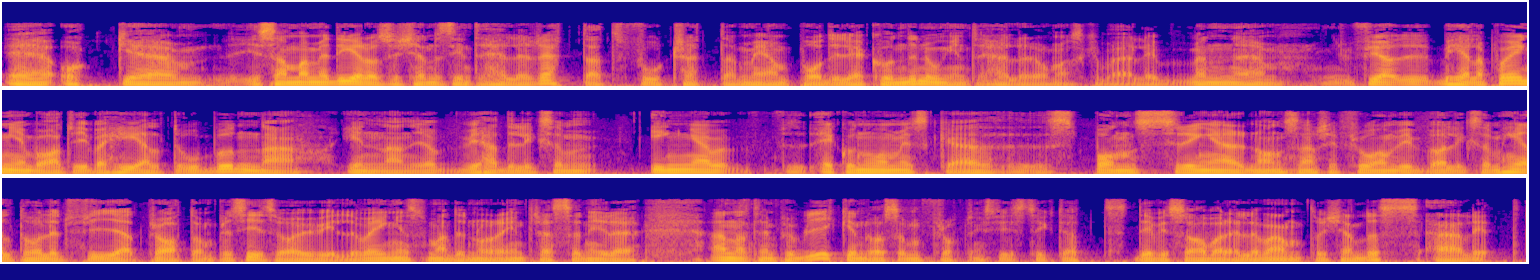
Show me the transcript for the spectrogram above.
Eh, och eh, i samband med det då så kändes det inte heller rätt att fortsätta med en podd, eller jag kunde nog inte heller om jag ska vara ärlig. Men eh, för jag, hela poängen var att vi var helt obundna innan. Jag, vi hade liksom inga ekonomiska sponsringar någonstans ifrån. Vi var liksom helt och hållet fria att prata om precis vad vi ville. Det var ingen som hade några intressen i det annat än publiken då som förhoppningsvis tyckte att det vi sa var relevant och kändes ärligt.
